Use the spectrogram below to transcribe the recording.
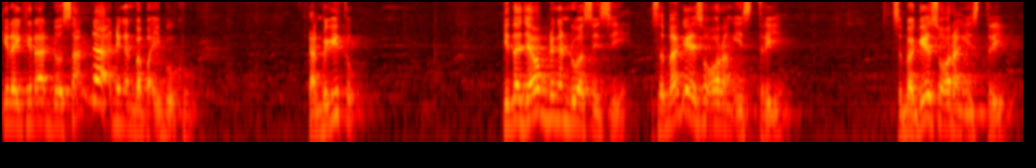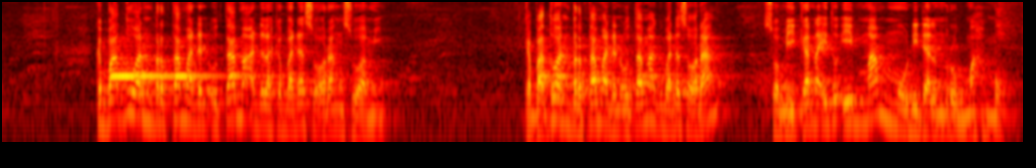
kira-kira dosa enggak dengan bapak ibuku? Kan begitu. Kita jawab dengan dua sisi. Sebagai seorang istri, sebagai seorang istri, kepatuhan pertama dan utama adalah kepada seorang suami. Kepatuhan pertama dan utama kepada seorang suami karena itu imammu di dalam rumahmu.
